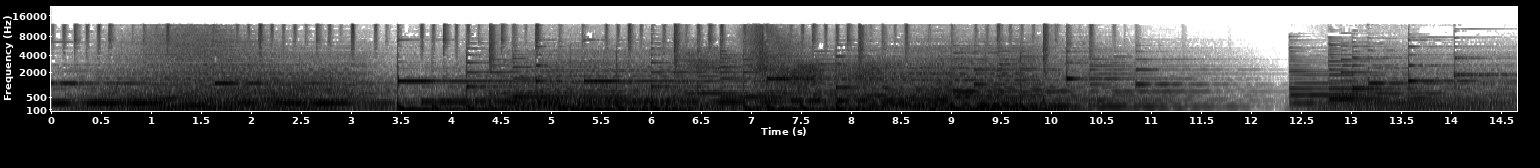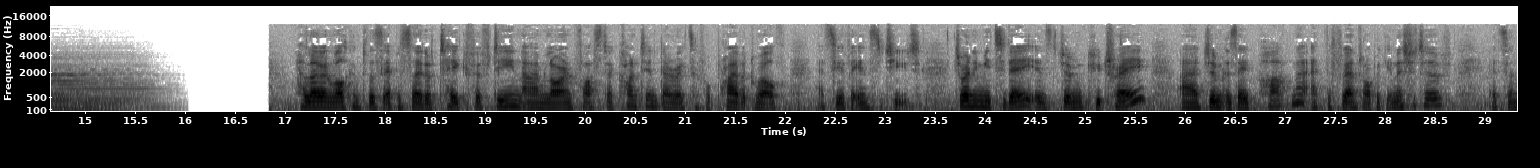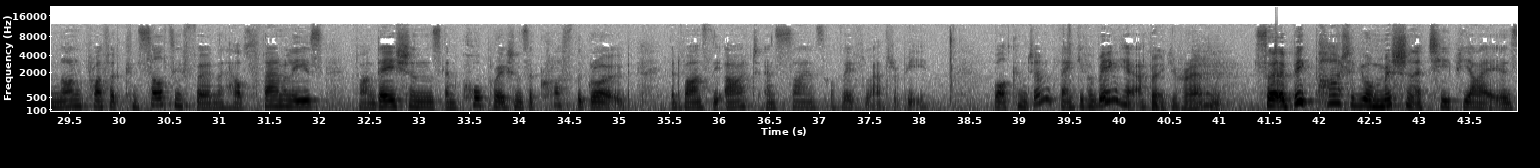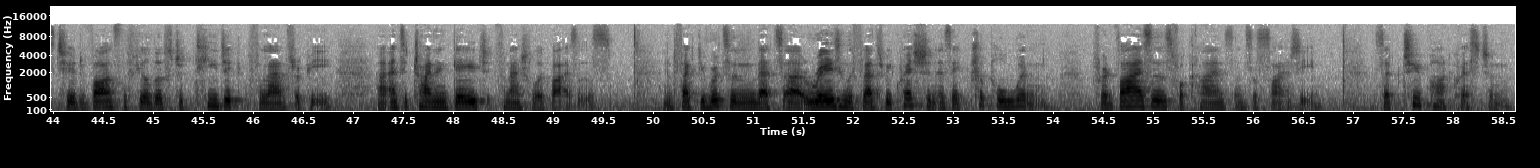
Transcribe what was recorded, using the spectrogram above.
《うん》Hello and welcome to this episode of Take 15. I'm Lauren Foster, Content Director for Private Wealth at CFA Institute. Joining me today is Jim Coutre. Uh, Jim is a partner at the Philanthropic Initiative. It's a non-profit consulting firm that helps families, foundations, and corporations across the globe advance the art and science of their philanthropy. Welcome, Jim. Thank you for being here. Thank you for having me. So, a big part of your mission at TPI is to advance the field of strategic philanthropy uh, and to try and engage financial advisors. In fact, you've written that uh, raising the philanthropy question is a triple win for advisors, for clients, and society. It's a two part question.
